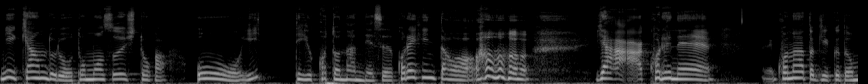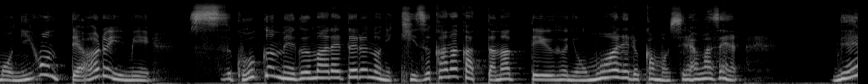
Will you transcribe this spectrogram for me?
にキャンドルを灯す人が多いっていうことなんです。これヒント。いやーこれねこの後聞くともう日本ってある意味すごく恵まれてるのに気づかなかったなっていうふうに思われるかもしれません。デンマ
